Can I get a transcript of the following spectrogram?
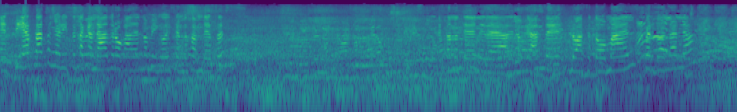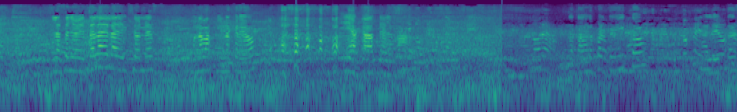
Eh, sí, esta señorita es la que andaba drogada el domingo diciendo sandeces. No tiene idea de lo que hace, lo hace todo mal, perdónala. La señorita, la de la adicción, es una vagina, creo. Y acá Telma. Tocando partidito. Alitas.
